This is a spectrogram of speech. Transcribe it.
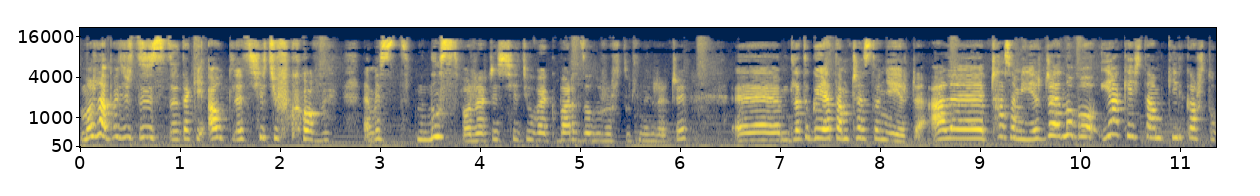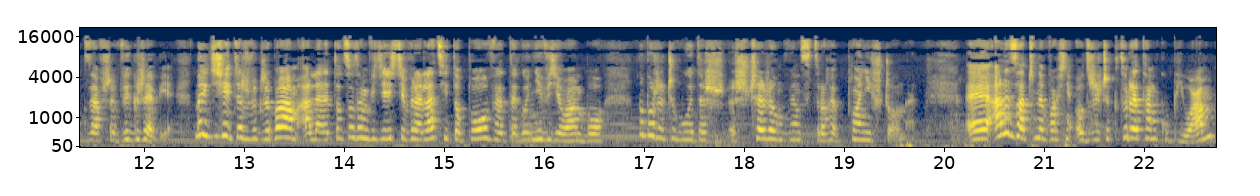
można powiedzieć, że to jest taki outlet sieciówkowy. Tam jest mnóstwo rzeczy z sieciówek, bardzo dużo sztucznych rzeczy. Dlatego ja tam często nie jeżdżę, ale czasami jeżdżę, no bo jakieś tam kilka sztuk zawsze wygrzebię. No i dzisiaj też wygrzebałam, ale to co tam widzieliście w relacji, to połowę tego nie wzięłam, bo, no bo rzeczy były też szczerze mówiąc trochę poniszczone. E, ale zacznę właśnie od rzeczy, które tam kupiłam.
